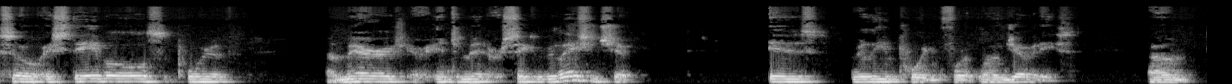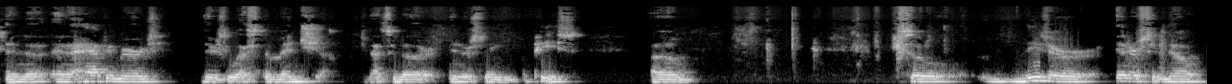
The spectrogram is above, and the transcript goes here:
so a stable, supportive uh, marriage or intimate or sacred relationship is really important for longevity. Um, in, a, in a happy marriage, there's less dementia. That's another interesting piece. Um, so these are interesting. Now,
